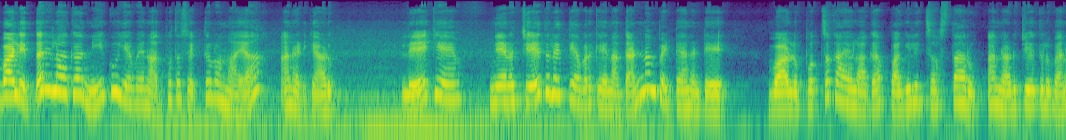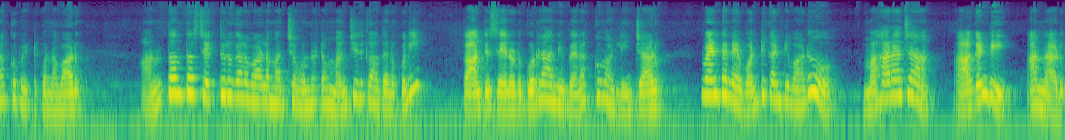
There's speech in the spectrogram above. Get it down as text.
వాళ్ళిద్దరిలాగా నీకు ఏవైనా అద్భుత శక్తులున్నాయా? అని అడిగాడు. లేకే నేను చేతులెత్తి ఎవరికైనా దండం పెట్టానంటే వాళ్ళు పుచ్చకాయలాగా పగిలి చస్తారు అన్నాడు చేతులు వెనక్కు పెట్టుకున్నవాడు. అంతంత శక్తులు గల వాళ్ళ మధ్య ఉండటం మంచిది కాదనుకుని కాంతిసేనుడు గుర్రాన్ని వెనక్కు మళ్ళించాడు. వెంటనే ఒంటికంటివాడు మహారాజా ఆగండి అన్నాడు.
